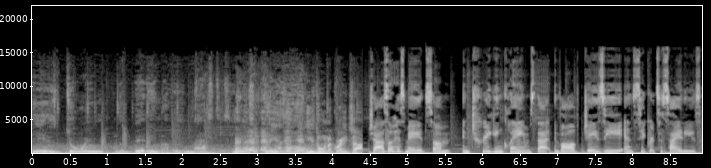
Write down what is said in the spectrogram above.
He is doing the bidding of his masters. He And, has- and, and, he he, has a and hand he's doing a great job. Jaz-O has made some intriguing claims that involve Jay-Z and secret societies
